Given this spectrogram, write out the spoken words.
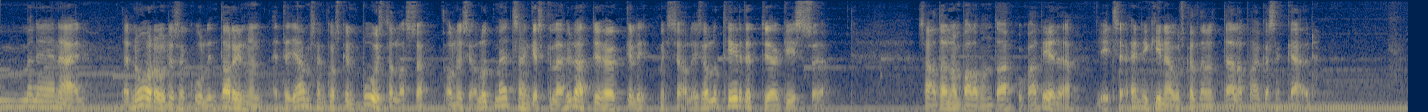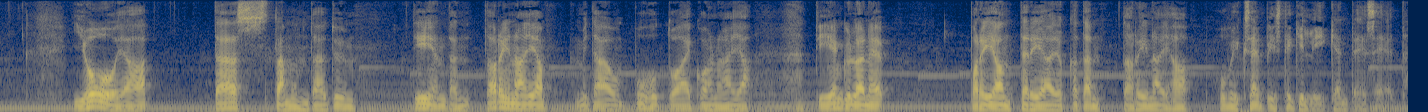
menee näin. Ja nuoruudessa kuulin tarinan, että Jämsänkosken puistolassa olisi ollut metsän keskellä hylätty hökkeli, missä olisi ollut hirtettyjä kissoja. Saatanan palvontaa, kuka tietää. Itse en ikinä uskaltanut täällä paikassa käydä. Joo, ja tästä mun täytyy tiedän tämän tarinan ja mitä on puhuttu aikoinaan ja tiedän kyllä ne pari jantteria, jotka tämän tarinan ihan huvikseen pistikin liikenteeseen, että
